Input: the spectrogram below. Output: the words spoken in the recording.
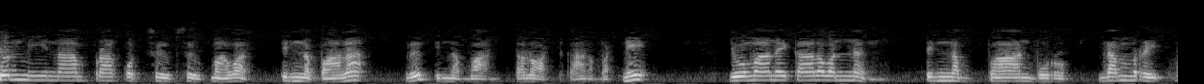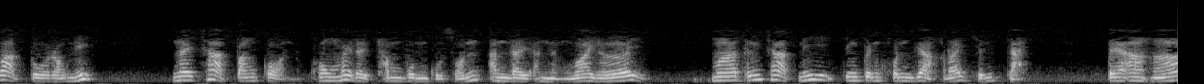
จนมีนามปรากฏสืบสืบมาว่า ตินนปาละหรือตินนบาลตลอดกาลบัดนี้ อยู่มาในกาลวันหนึ่ง ตินบานบุรุษดำริว่าตัวเรานี้ ในชาติปังก่อนคงไม่ได้ทำบุญกุศลอันใดอันหนึ่งไว้เลย มาถึงชาตินี้จึงเป็นคนยากไร้เข็นใจ แต่อาหาร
